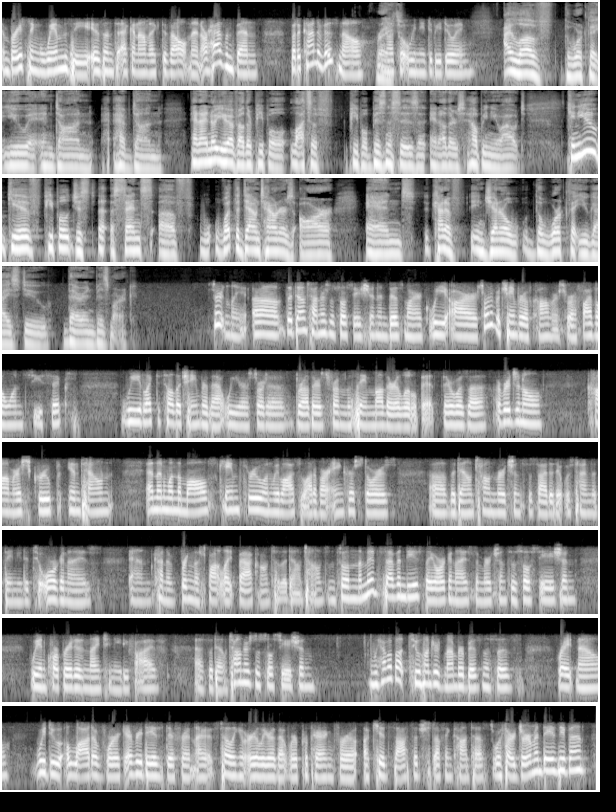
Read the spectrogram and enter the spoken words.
embracing whimsy isn't economic development or hasn't been, but it kind of is now. Right. And that's what we need to be doing. I love the work that you and Dawn have done and I know you have other people, lots of people, businesses and, others helping you out. Can you give people just a sense of what the downtowners are and kind of in general the work that you guys do there in Bismarck? Certainly. Uh, the Downtowners Association in Bismarck, we are sort of a chamber of commerce. We're a 501c6. We like to tell the chamber that we are sort of brothers from the same mother a little bit. There was a original commerce group in town. And then when the malls came through and we lost a lot of our anchor stores, uh, the downtown merchants decided it was time that they needed to organize and kind of bring the spotlight back onto the downtowns. And so in the mid 70s, they organized the Merchants Association. We incorporated in 1985 as the Downtowners Association. We have about 200 member businesses right now we do a lot of work. Every day is different. I was telling you earlier that we're preparing for a, a kid sausage stuffing contest with our German Days event.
